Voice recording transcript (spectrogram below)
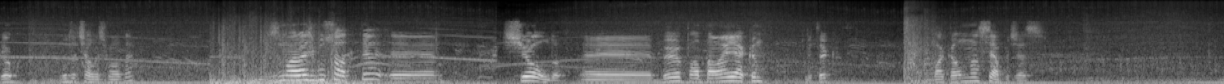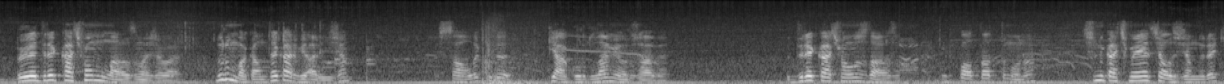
Yok. Bu da çalışmadı. Bizim araç bu saatte eee şey oldu. Eee böyle patlamaya yakın bir tık. Bakalım nasıl yapacağız. Böyle direkt kaçmam mı lazım acaba? Durun bakalım tekrar bir arayacağım. Sağlık bir de ya kurtulamıyoruz abi. Direkt kaçmamız lazım. Patlattım onu. Şimdi kaçmaya çalışacağım direkt.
